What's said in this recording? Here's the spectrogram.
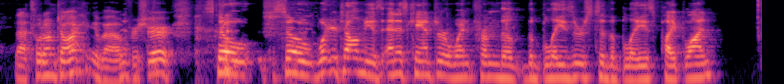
that's what I'm talking about for sure. So, so what you're telling me is Enes Kanter went from the the Blazers to the Blaze pipeline.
